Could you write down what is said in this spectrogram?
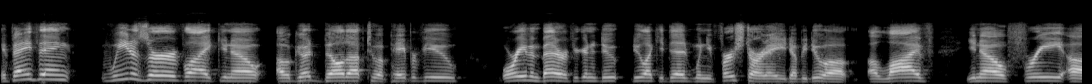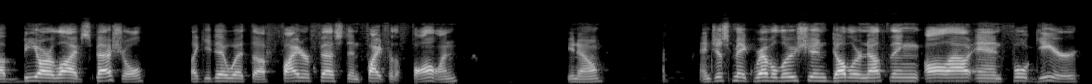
if anything, we deserve like you know a good build up to a pay per view, or even better, if you're going to do do like you did when you first started AEW, do a, a live you know free uh, BR live special like you did with uh, Fyter Fest and Fight for the Fallen, you know, and just make Revolution double or nothing all out and full gear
